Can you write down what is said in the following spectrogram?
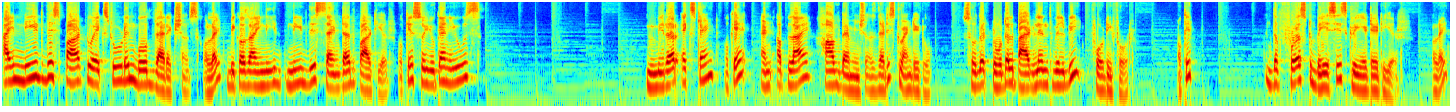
I need this part to extrude in both directions alright? Because I need need this center part here okay? So you can use mirror extent okay? And apply half dimensions that is 22 so the total pad length will be 44 okay? The first base is created here alright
